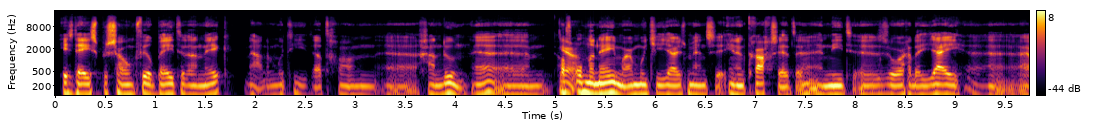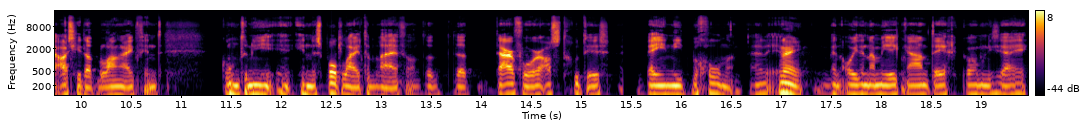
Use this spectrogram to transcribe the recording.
is deze persoon veel beter dan ik? Nou, dan moet hij dat gewoon eh, gaan doen. Hè? Ehm, als Ja. ondernemer moet je juist mensen in hun kracht zetten. En niet zorgen dat jij, als je dat belangrijk vindt, continu in, de spotlight te blijven. Want dat, dat, daarvoor, als het goed is, ben je niet begonnen. Nee. Ik ben ooit een Amerikaan tegengekomen die zei...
